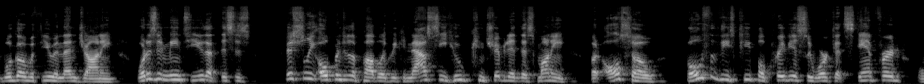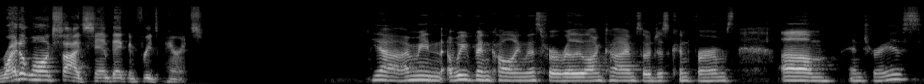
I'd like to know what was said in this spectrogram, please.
we'll go with you and then Johnny. What does it mean to you that this is officially open to the public? We can now see who contributed this money, but also both of these people previously worked at Stanford right alongside Sam Bankman-Fried's parents. Yeah, I mean, we've been calling this for a really long time, so it just confirms. Um, Andreas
